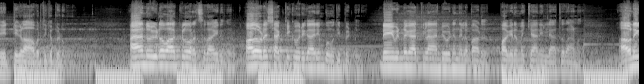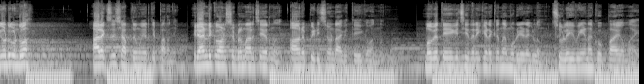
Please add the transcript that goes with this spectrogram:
തെറ്റുകൾ ആവർത്തിക്കപ്പെടും. ആൻഡ്രോയുടെ വാക്കുകൾ ഉറച്ചതായിരുന്നു. അതോടെ ശക്തിക്ക് ഒരു കാര്യം ബോധ്യപ്പെട്ടു. ഡേവിഡിന്റെ കാര്യത്തിൽ ആൻഡ്രോയുടെ നിലപാട് പകരം വെക്കാനില്ലാത്തതാണ് അവനെ ഇങ്ങോട്ട് കൊണ്ടുവാ. അലക്സ് ശബ്ദമുയർത്തി പറഞ്ഞു. രണ്ട് കോൺസ്റ്റബിൾമാർ ചേർന്ന് അവനെ പിടിച്ചുകൊണ്ട് അകത്തേക്ക് വന്നു. മുഖത്തേക്ക് ചിതറിക്കിടക്കുന്ന മുടിയിഴകളും ചുളി വീണ കുപ്പായവുമായി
